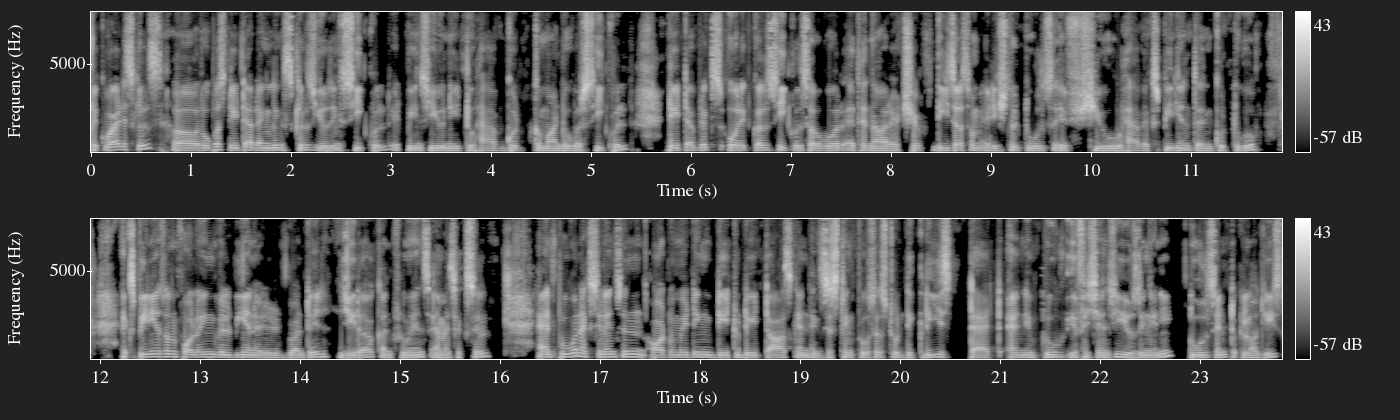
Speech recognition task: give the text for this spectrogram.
Required skills uh, robust data wrangling skills using sql it means you need to have good command over sql databricks oracle sql server athena redshift. These are some additional tools if you have experience then good to go. Experience on following will be an advantage. Jira confluence ms excel and proven excellence in automating day-to-day tasks and existing process to decrease that and improve efficiency using any tools and technologies.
